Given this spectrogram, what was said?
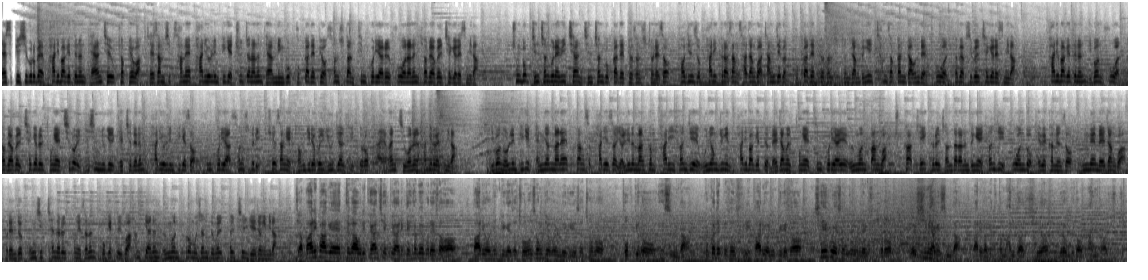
SPC그룹의 파리바게뜨는 대한체육협회와 제33회 파리올림픽에 출전하는 대한민국 국가대표 선수단 팀 코리아를 후원하는 협약을 체결했습니다. 충북 진천군에 위치한 진천국가대표 선수촌에서 허진수 파리크라상 사장과 장재근 국가대표 선수촌장 등이 참석한 가운데 후원 협약식을 체결했습니다. 파리바게뜨는 이번 후원 협약을 체결을 통해 7월 26일 개최되는 파리올림픽에서 팀코리아 선수들이 최상의 경기력을 유지할 수 있도록 다양한 지원을 하기로 했습니다. 이번 올림픽이 100년 만에 프랑스 파리에서 열리는 만큼 파리 현지에 운영 중인 파리바게뜨 매장을 통해 팀코리아의 응원빵과 축하 케이크를 전달하는 등의 현지 후원도 계획하면서 국내 매장과 브랜드 공식 채널을 통해서는 고객들과 함께하는 응원 프로모션 등을 펼칠 예정입니다. 자, 파리바게트가 우리 대한체육회와 이렇게 협업을 해서 파리 올림픽에서 좋은 성적을 내기 위해서 서로 돕기로 했습니다. 국가대표 선수들이 파리 올림픽에서 최고의 성적을 낼 수 있도록 열심히 하겠습니다. 파리바게트도 많이 도와주시고요. 여러분들도 많이 도와주십시오.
